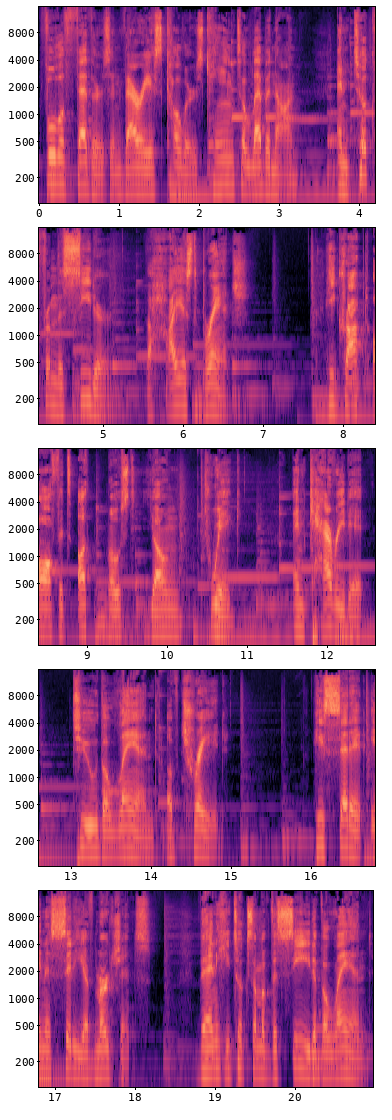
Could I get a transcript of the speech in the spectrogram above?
full of feathers and various colors, came to Lebanon and took from the cedar the highest branch. He cropped off its utmost young twig and carried it to the land of trade he set it in a city of merchants. Then he took some of the seed of the land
